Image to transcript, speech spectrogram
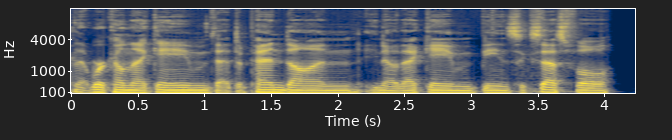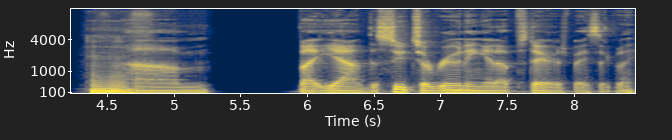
that work on that game that depend on you know that game being successful. Mm-hmm. um but yeah the suits are ruining it upstairs basically.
